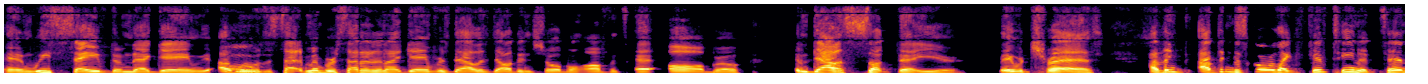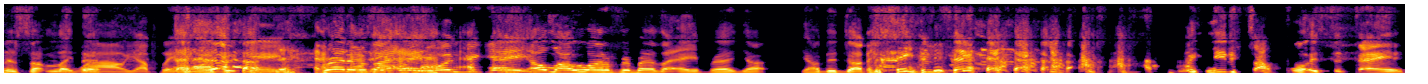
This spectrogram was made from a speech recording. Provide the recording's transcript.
and we saved them that game. Uh, it was a remember Saturday night game versus Dallas. Y'all didn't show up on offense at all, bro. And Dallas sucked that year. They were trash. I think I think the score was like fifteen to ten or something like that. wow, y'all played one good game. Brandon was like, hey, one good hey, game. oh my, we off the field. Brandon was like, hey, bro, y'all y'all did y'all thing. today. we needed y'all boys today.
